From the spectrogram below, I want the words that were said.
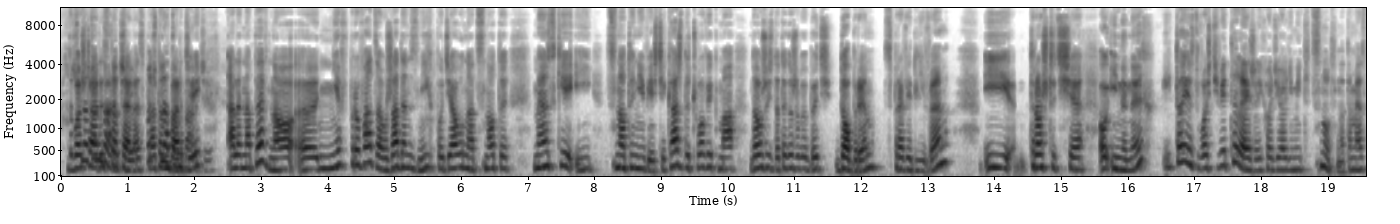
Choć zwłaszcza Platon Arystoteles, Platon, Platon, bardziej, bardziej, ale na pewno y, nie wprowadzał żaden z nich podziału na cnoty męskie i cnoty niewieście. Każdy człowiek ma dążyć do tego, żeby być dobrym, sprawiedliwym i troszczyć się o innych. I to jest właściwie tyle, jeżeli chodzi o limit cnót. Natomiast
